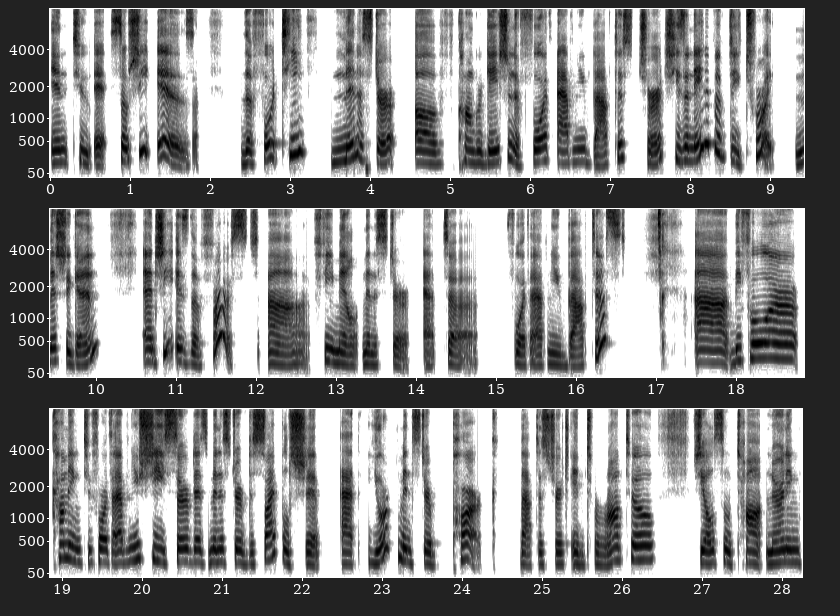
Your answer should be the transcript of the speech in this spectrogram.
into it. So she is the 14th minister of congregation of Fourth Avenue Baptist Church. She's a native of Detroit. Michigan. And she is the first uh, female minister at uh, Fourth Avenue Baptist. Uh, before coming to Fourth Avenue, she served as Minister of Discipleship at Yorkminster Park Baptist Church in Toronto. She also taught learning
